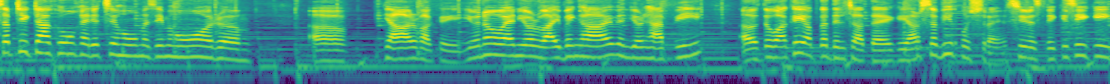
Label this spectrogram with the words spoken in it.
सब ठीक ठाक हों, खैरियत से हों, मज़े में हों और यार वाकई you know when you are vibing high when you are happy तो वाकई आपका दिल चाहता है कि यार सभी खुश रहें। सीरियसली किसी की,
